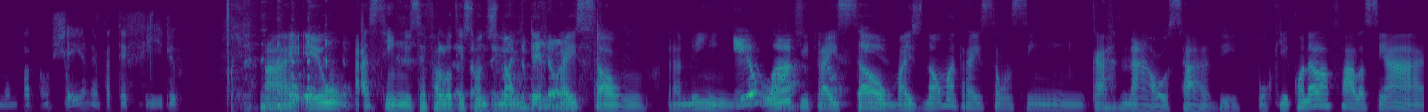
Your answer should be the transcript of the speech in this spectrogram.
o mundo tá tão cheio, né? Pra ter filho. Ai, eu, assim, você falou Já questão de não 8 ter bilhões. traição. Pra mim, Eu houve não traição, teve. mas não uma traição assim, carnal, sabe? Porque quando ela fala assim, ah,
